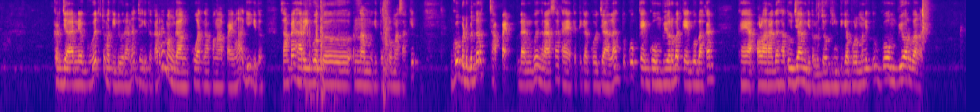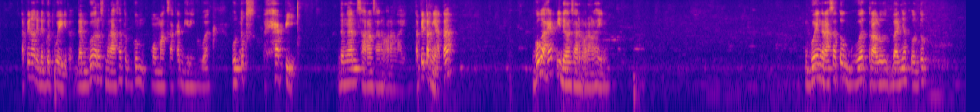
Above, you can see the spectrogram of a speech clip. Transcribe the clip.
kerjaannya gue tuh cuma tiduran aja gitu karena emang gak kuat ngapa-ngapain lagi gitu. Sampai hari gue ke 6 itu ke rumah sakit gue bener-bener capek dan gue ngerasa kayak ketika gue jalan tuh gue kayak gombior banget kayak gue bahkan kayak olahraga satu jam gitu loh jogging 30 menit tuh gombior banget. Tapi not in a good way gitu. Dan gue harus merasa tuh gue memaksakan diri gue untuk happy dengan saran-saran orang lain. Tapi ternyata gue gak happy dengan saran orang lain. Gue ngerasa tuh gue terlalu banyak untuk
